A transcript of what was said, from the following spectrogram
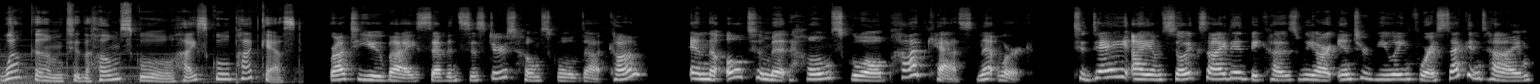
Welcome to the Homeschool High School Podcast, brought to you by Seven Sisters Homeschool.com and the Ultimate Homeschool Podcast Network. Today, I am so excited because we are interviewing for a second time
